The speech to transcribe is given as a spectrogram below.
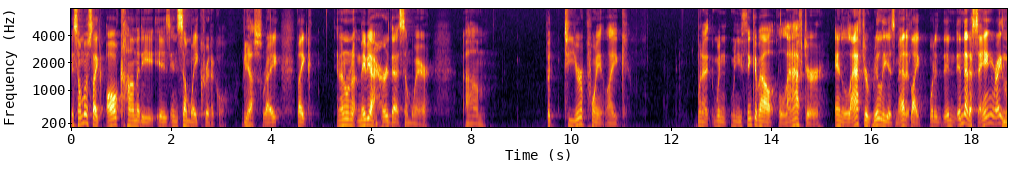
it's almost like all comedy is in some way critical. Yes. Right? Like and I don't know, maybe I heard that somewhere. Um, but to your point, like when I when when you think about laughter and laughter really is med like what is, isn't that a saying right mm,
